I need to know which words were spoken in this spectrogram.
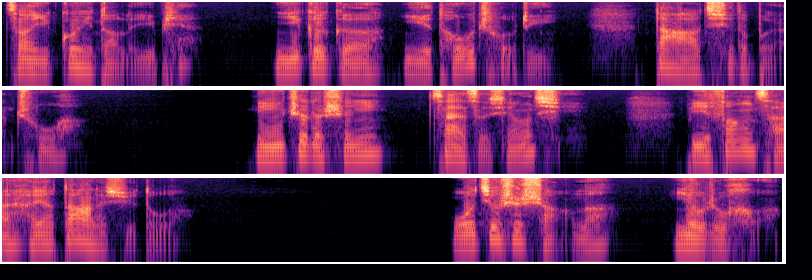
早已跪倒了一片，一个个以头触地，大气都不敢出啊！李治的声音再次响起，比方才还要大了许多。我就是赏了又如何？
